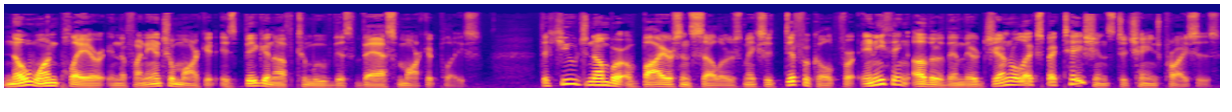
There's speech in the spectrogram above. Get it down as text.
No one player in the financial market is big enough to move this vast marketplace. The huge number of buyers and sellers makes it difficult for anything other than their general expectations to change prices,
